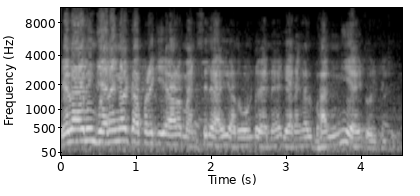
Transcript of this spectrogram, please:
ഏതായാലും ജനങ്ങൾക്ക് അപ്പോഴേക്ക് ഇയാളെ മനസ്സിലായി. അതുകൊണ്ട് തന്നെ ജനങ്ങൾ ഭംഗിയായി തോൽപ്പിച്ചു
